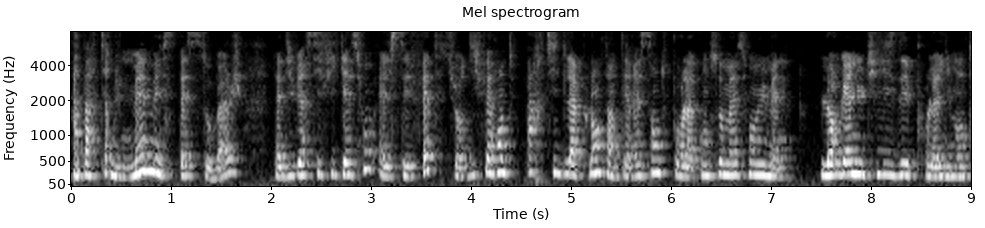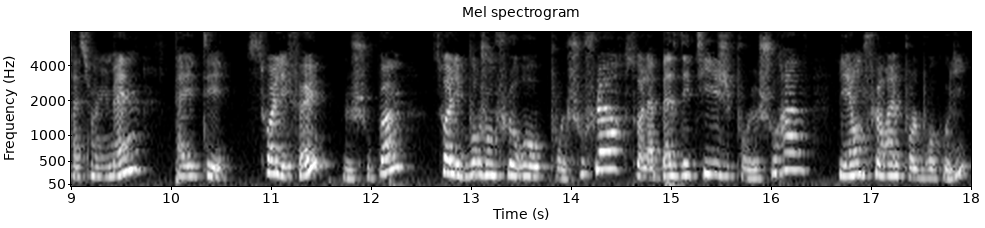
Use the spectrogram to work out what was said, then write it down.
à partir d'une même espèce sauvage, la diversification, elle s'est faite sur différentes parties de la plante intéressantes pour la consommation humaine. L'organe utilisé pour l'alimentation humaine a été soit les feuilles, le chou-pomme, soit les bourgeons floraux pour le chou-fleur, soit la base des tiges pour le chou-rave, les hampes florales pour le brocoli.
